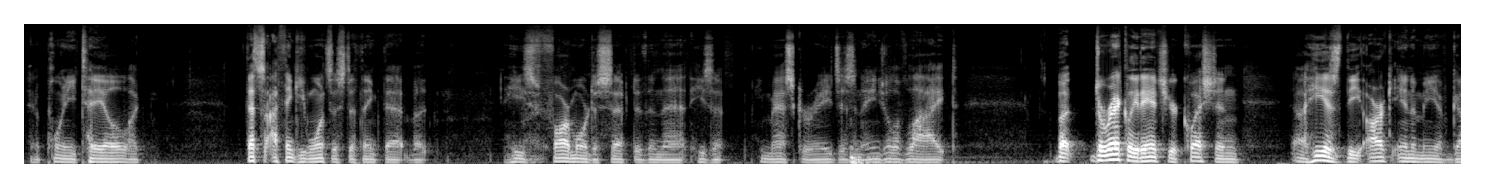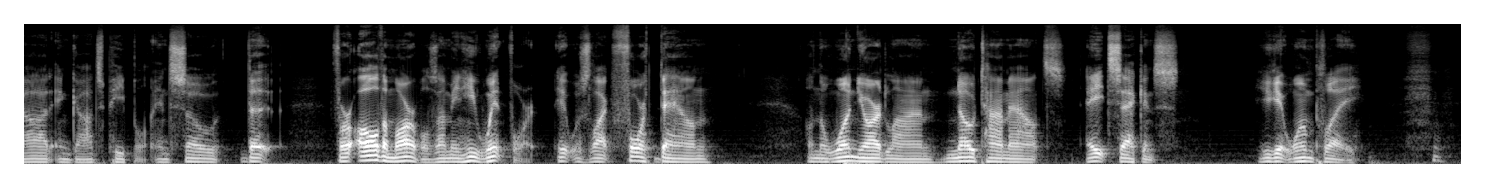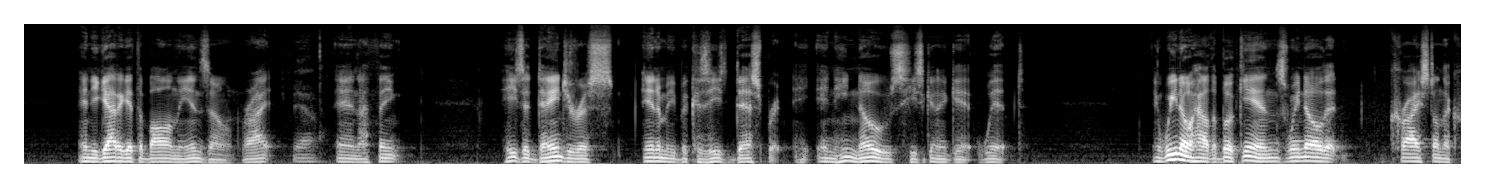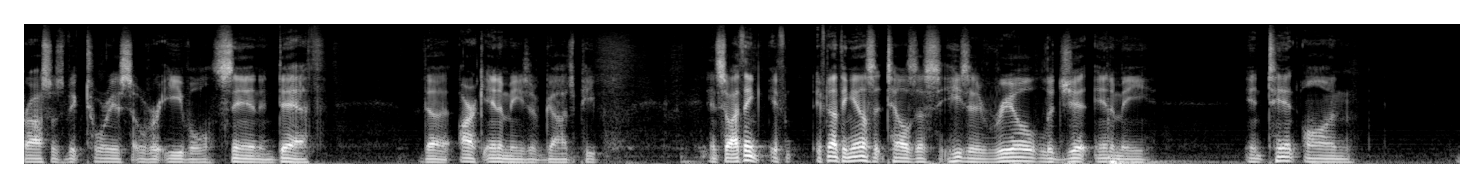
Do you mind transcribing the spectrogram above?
and a pointy tail. Like that's I think he wants us to think that, but he's far more deceptive than that. He's a he masquerades as an angel of light. But directly to answer your question, uh, he is the arch enemy of God and God's people, and so the for all the marbles, I mean, he went for it. It was like fourth down on the one yard line, no timeouts, eight seconds. You get one play, and you got to get the ball in the end zone, right? Yeah. And I think he's a dangerous enemy because he's desperate and he knows he's going to get whipped. And we know how the book ends. We know that Christ on the cross was victorious over evil, sin, and death, the arch enemies of God's people. And so I think if if nothing else, it tells us he's a real legit enemy intent on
